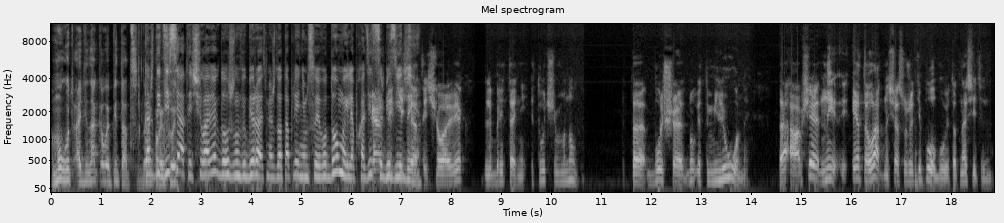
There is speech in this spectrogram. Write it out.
могут одинаково питаться. Каждый да, происходит... десятый человек должен выбирать между отоплением своего дома или обходиться Каждый без еды. Каждый десятый человек для Британии это очень много это больше, ну, это миллионы. Да? А вообще, это ладно, сейчас уже тепло будет относительно.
